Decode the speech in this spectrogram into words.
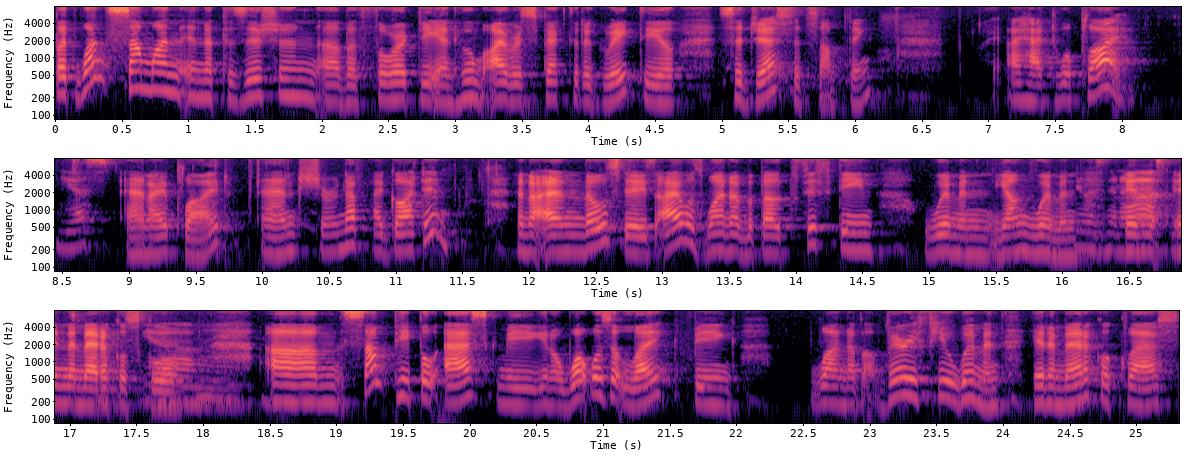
But once someone in a position of authority and whom I respected a great deal suggested something, I had to apply. Yes. And I applied, and sure enough, I got in. And I, in those days, I was one of about 15 women, young women, I was gonna in, in the medical school. yeah. Um, some people ask me, you know, what was it like being one of a very few women in a medical class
